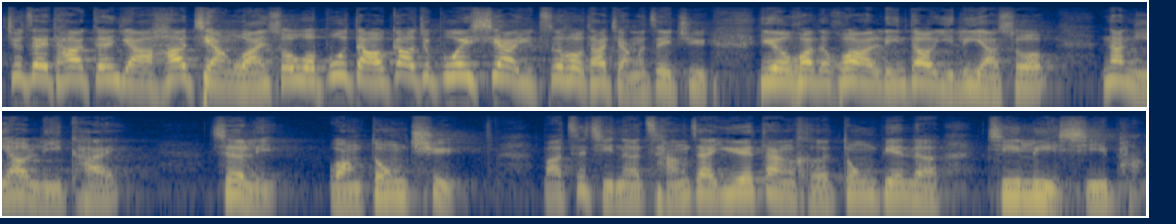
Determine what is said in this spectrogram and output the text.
就在他跟亚哈讲完说我不祷告就不会下雨之后，他讲了这句：耶和华的话临到以利亚说，那你要离开这里，往东去，把自己呢藏在约旦河东边的基利溪旁。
